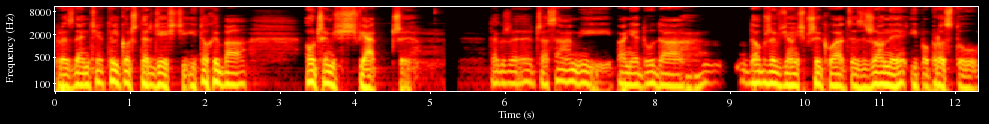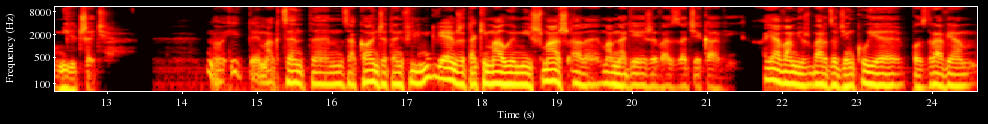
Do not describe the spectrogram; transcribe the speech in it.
prezydencie, tylko 40% i to chyba o czymś świadczy. Także czasami, panie Duda, dobrze wziąć przykład z żony i po prostu milczeć. No i tym akcentem zakończę ten filmik. Wiem, że taki mały miszmasz, ale mam nadzieję, że was zaciekawi. A ja wam już bardzo dziękuję, pozdrawiam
